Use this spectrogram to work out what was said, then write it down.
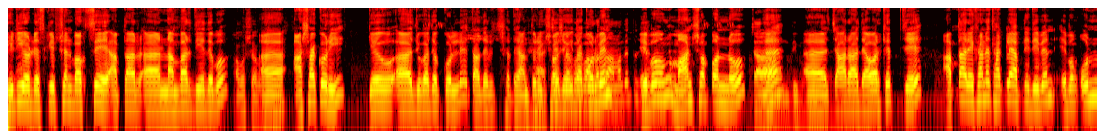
ভিডিও ডেসক্রিপশন বক্সে আপনার নাম্বার দিয়ে দেব। অবশ্যই আশা করি কেউ যোগাযোগ করলে তাদের সাথে আন্তরিক হ্যাঁ, সহযোগিতা করব। আমরা তো- করবেন এবং মানসম্পন্ন চারা হ্যাঁ, চারা দেওয়ার ক্ষেত্রে আপনার এখানে থাকলে আপনি দিবেন এবং অন্য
